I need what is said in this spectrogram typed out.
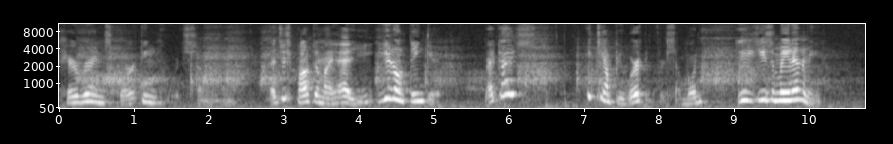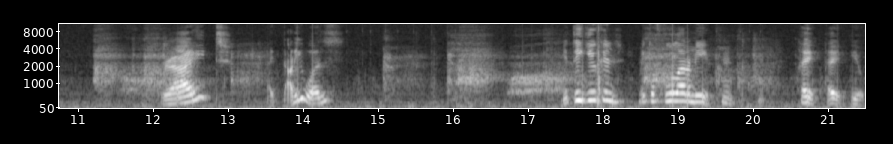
Herobrine's working for someone. That just popped in my head. You, you don't think it. Right, guys? He can't be working for someone. He, he's the main enemy. Right? I thought he was. You think you can make a fool out of me? Hmm. Hey, hey, you.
